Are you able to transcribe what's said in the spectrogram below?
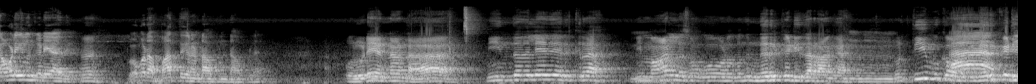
கவலைகளும் கிடையாது. போகடா பாத்துக்கிறேன்டா அப்படின்டாப்புல. ஒரு விட என்னண்டா நீ இந்த இதுலயே இருக்கிற. நீ மாநில உனக்கு வந்து நெருக்கடி தர்றாங்க. ஒரு திமுக நெருக்கடி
